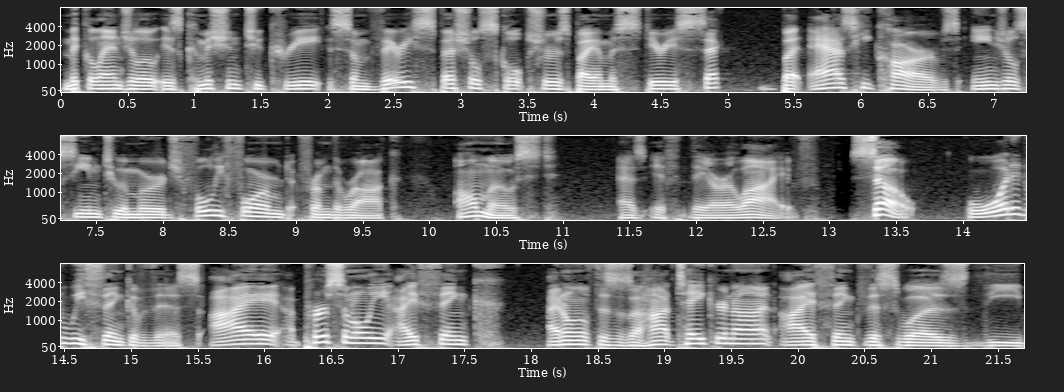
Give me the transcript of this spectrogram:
Michelangelo is commissioned to create some very special sculptures by a mysterious sect, but as he carves, angels seem to emerge fully formed from the rock, almost as if they are alive. So, what did we think of this? I personally, I think I don't know if this is a hot take or not. I think this was the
